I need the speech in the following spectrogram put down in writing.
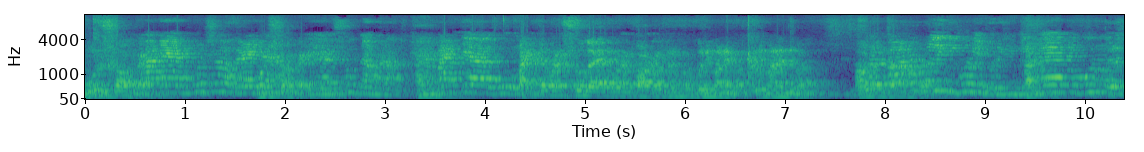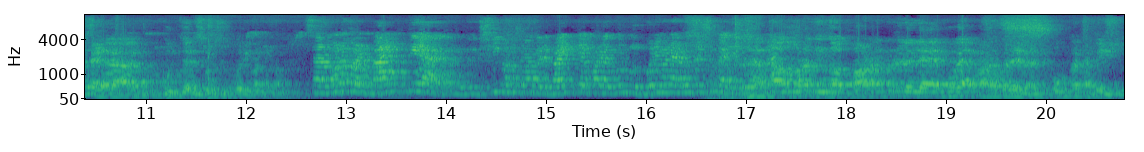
মূল সহকারে মানে মূল সহকারে হ্যাঁ। বাইকটা পরে সুগার এরপরে পাউডার করে পরে গরি বানাইবা বানাই দিবা। ভালো বলে বলে বলে হ্যাঁ। এটা গুল করে শুরু শুরু বানাইবা স্যার মনে করেন দিয়া শিকন সহকারে বাইক দিয়া পরে গুল গুল পরিমাণে রোদে শুকাই দিল হ্যাঁ আমরা কিন্তু পাউডার করে লইলে হুগা পাউডার করে লইলে উপকারটা বেশি।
